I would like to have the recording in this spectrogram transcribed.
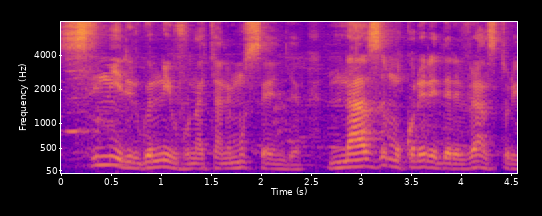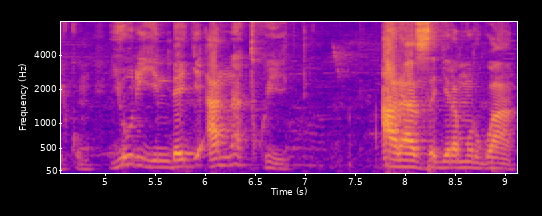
sinirirwe nivuna cyane musengera. Naze mukorere deliverance turi kumwe. Yuriye indege anatwite. Arazegera mu rwanda.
